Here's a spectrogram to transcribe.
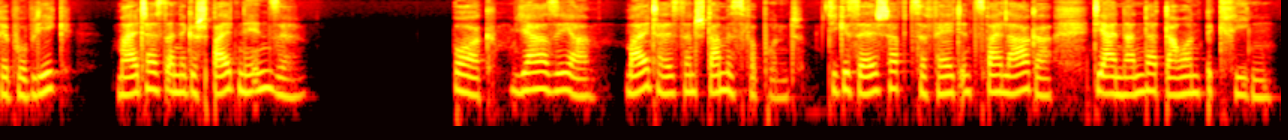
Republik, Malta ist eine gespaltene Insel. Borg, ja, sehr. Malta ist ein Stammesverbund. Die Gesellschaft zerfällt in zwei Lager, die einander dauernd bekriegen.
